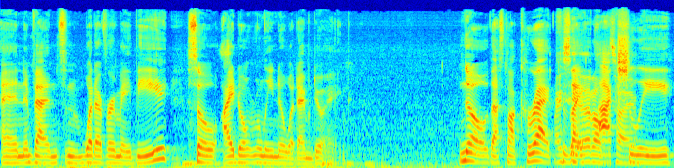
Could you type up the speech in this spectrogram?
and events and whatever it may be so i don't really know what i'm doing no that's not correct because i that all the time. actually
